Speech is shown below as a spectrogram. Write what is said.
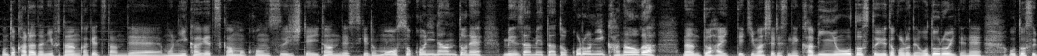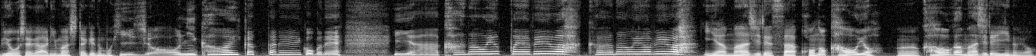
ほんと体に負担かけてたんで、もう2ヶ月間も昏睡していたんですけども、そこになんとね、目覚めたところにカナオが、なんと入ってきましてですね、花瓶を落とすというところで驚いてね、落とす描写がありましたけども、非常にに可愛かったね、ここね。いやー、カナオやっぱやべえわ。カナオやべえわ。いや、マジでさ、この顔よ。うん、顔がマジでいいのよ。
